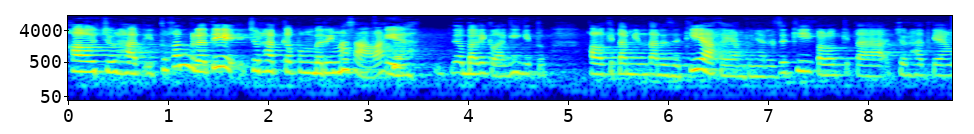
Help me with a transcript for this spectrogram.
kalau curhat itu kan berarti curhat ke pemberi masalah Iya. ya Ya balik lagi gitu. Kalau kita minta rezeki ya ke yang punya rezeki. Kalau kita curhat ke yang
